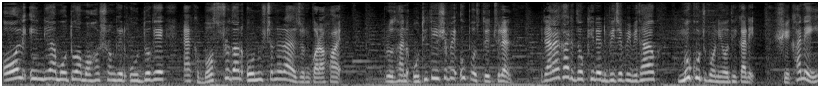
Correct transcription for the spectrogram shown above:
অল ইন্ডিয়া মতুয়া মহাসংঘের উদ্যোগে এক বস্ত্রদান অনুষ্ঠানের আয়োজন করা হয়। প্রধান অতিথি হিসেবে উপস্থিত ছিলেন রানাঘাট দক্ষিণের বিজেপি বিধায়ক মুকুটমণি অধিকারী। সেখানেই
